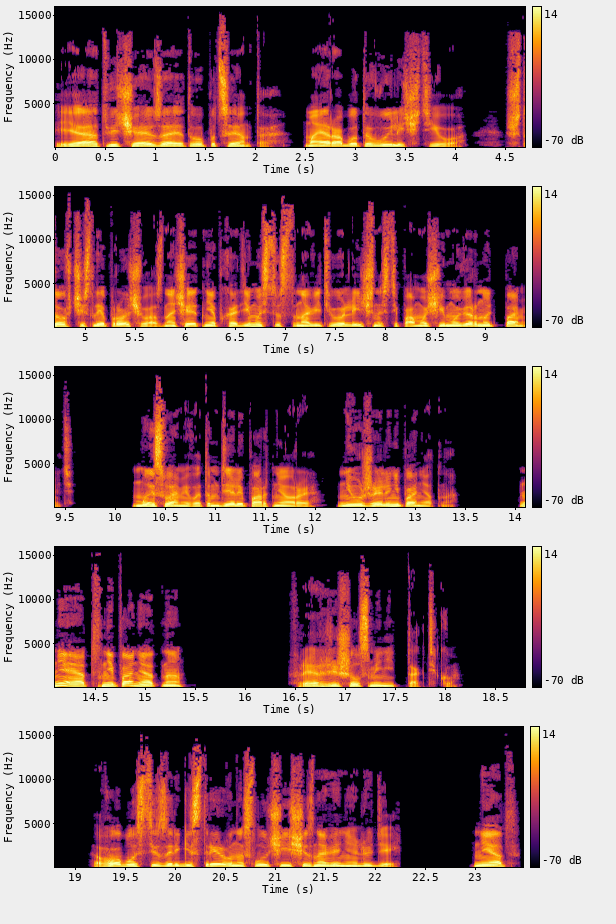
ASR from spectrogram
«Я отвечаю за этого пациента. Моя работа — вылечить его, что, в числе прочего, означает необходимость установить его личность и помочь ему вернуть память. Мы с вами в этом деле партнеры. Неужели непонятно?» «Нет, непонятно». Фрер решил сменить тактику. «В области зарегистрированы случаи исчезновения людей?» «Нет».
